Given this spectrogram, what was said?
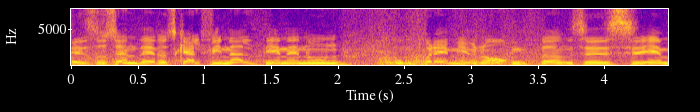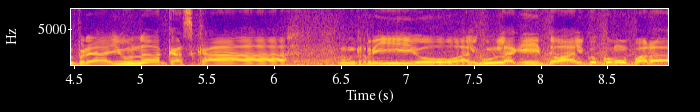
esos senderos que al final tienen un, un, premio, ¿no? Entonces siempre hay una cascada, un río, algún laguito, algo como para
